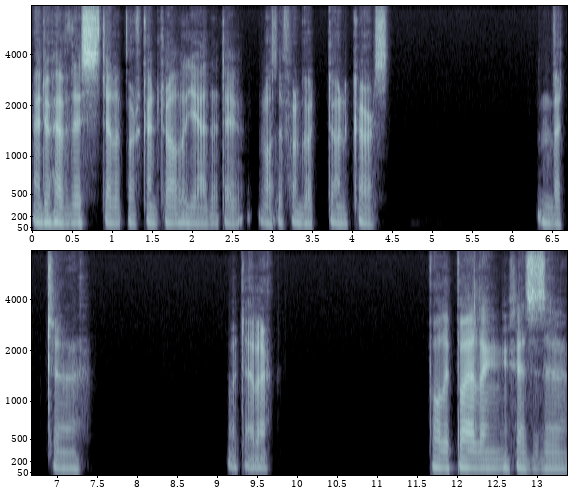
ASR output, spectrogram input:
I do have this teleport control, yeah, that I also forgot to uncurse. But, uh, whatever. Polypiling has uh,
